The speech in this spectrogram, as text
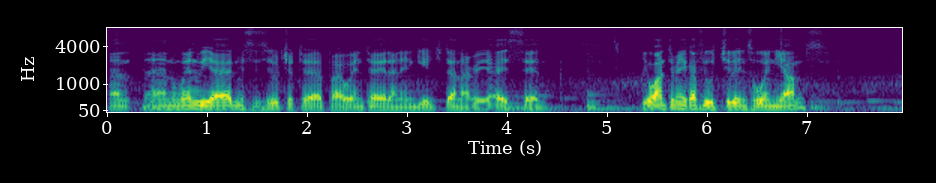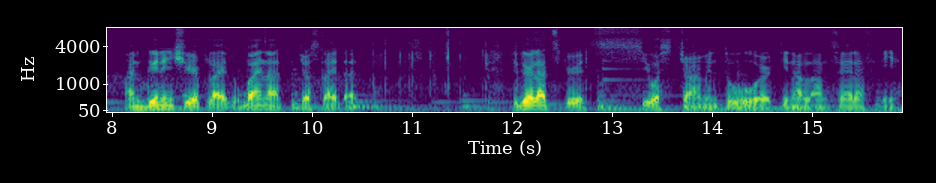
and and when we hired Mrs. Ilcher to help, I went ahead and engaged Danary. I said, "You want to make a few chillings when yams?" And grinning, she replied, "Why not? Just like that." The girl had spirits. She was charming too, working alongside of me.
